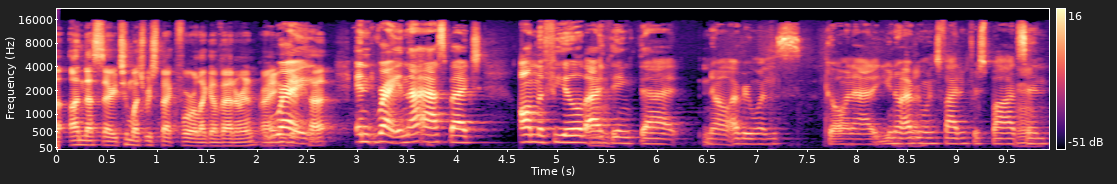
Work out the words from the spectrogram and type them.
a, unnecessary too much respect for like a veteran, right? Right. get cut. And right in that aspect, on the field, I Mm. think that no, everyone's going at it. You know, everyone's fighting for spots, Mm. and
